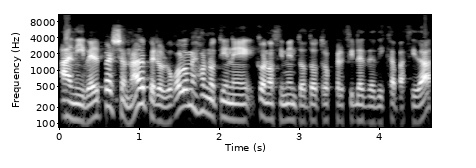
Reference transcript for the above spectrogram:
a nivel personal, pero luego a lo mejor no tiene conocimientos de otros perfiles de discapacidad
